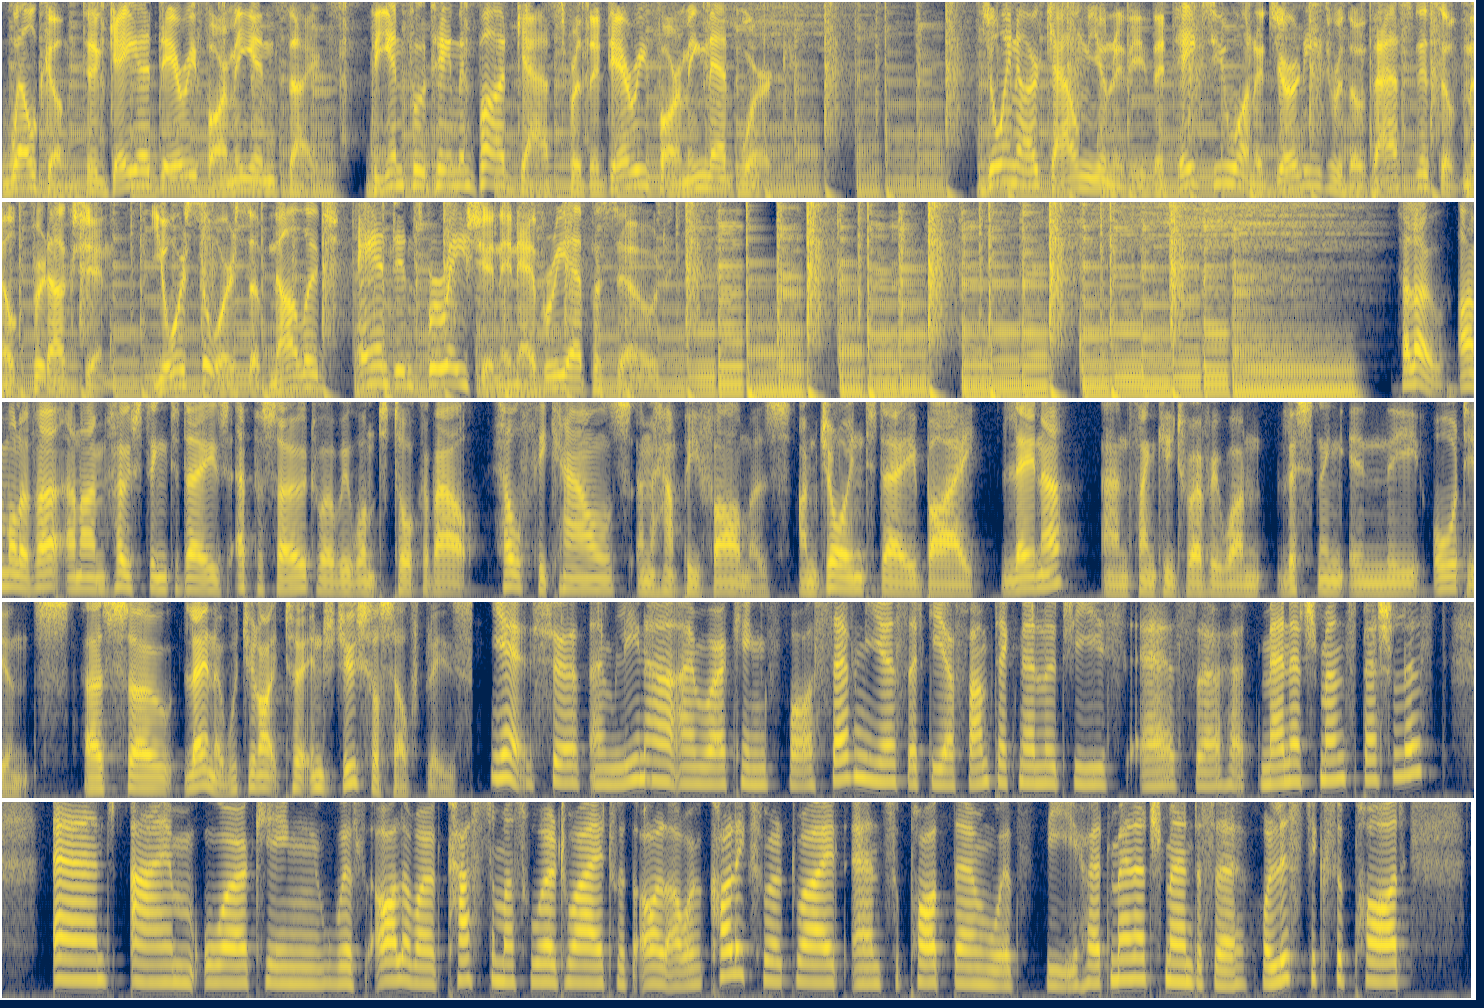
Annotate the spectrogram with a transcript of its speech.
Welcome to GEA Dairy Farming Insights, the infotainment podcast for the Dairy Farming Network. Join our community that takes you on a journey through the vastness of milk production, your source of knowledge and inspiration in every episode. Hello, I'm Oliver, and I'm hosting today's episode where we want to talk about healthy cows and happy farmers. I'm joined today by Lena, and thank you to everyone listening in the audience. Uh, so, Lena, would you like to introduce yourself, please? Yeah, sure. I'm Lena. I'm working for seven years at GEA Farm Technologies as a herd management specialist. And I'm working with all of our customers worldwide, with all our colleagues worldwide, and support them with the herd management as a holistic support,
